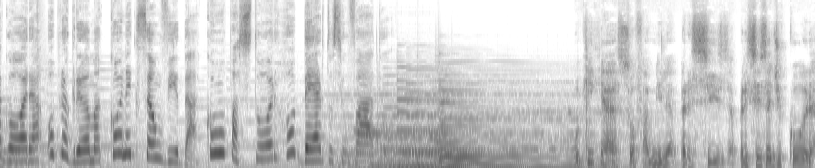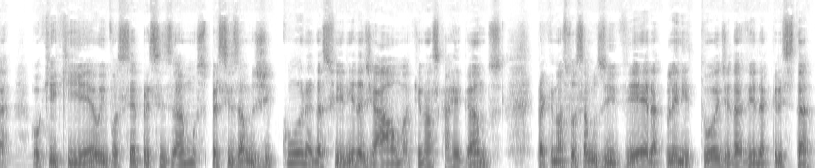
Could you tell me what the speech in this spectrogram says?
agora o programa Conexão Vida com o pastor Roberto Silvado. O que, que a sua família precisa? Precisa de cura. O que, que eu e você precisamos? Precisamos de cura das feridas de alma que nós carregamos para que nós possamos viver a plenitude da vida cristã.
